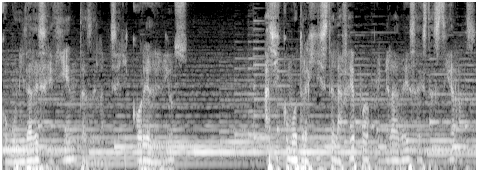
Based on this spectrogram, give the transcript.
comunidades sedientas de la misericordia de Dios, así como trajiste la fe por primera vez a estas tierras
